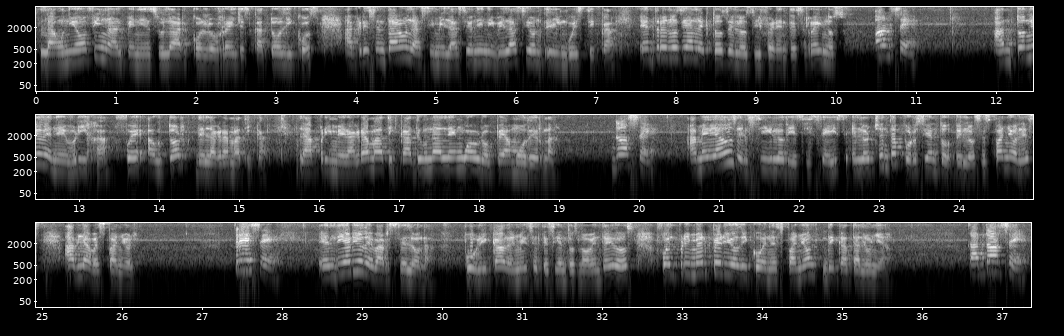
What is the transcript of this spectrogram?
La unión final peninsular con los reyes católicos acrecentaron la asimilación y nivelación lingüística entre los dialectos de los diferentes reinos. 11. Antonio de Nebrija fue autor de la gramática, la primera gramática de una lengua europea moderna. 12. A mediados del siglo XVI, el 80% de los españoles hablaba español. 13. El Diario de Barcelona, publicado en 1792, fue el primer periódico en español de Cataluña. 14.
